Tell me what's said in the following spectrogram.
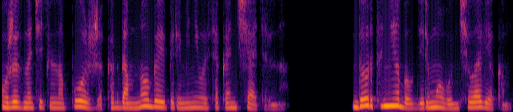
уже значительно позже, когда многое переменилось окончательно. Дорт не был дерьмовым человеком,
